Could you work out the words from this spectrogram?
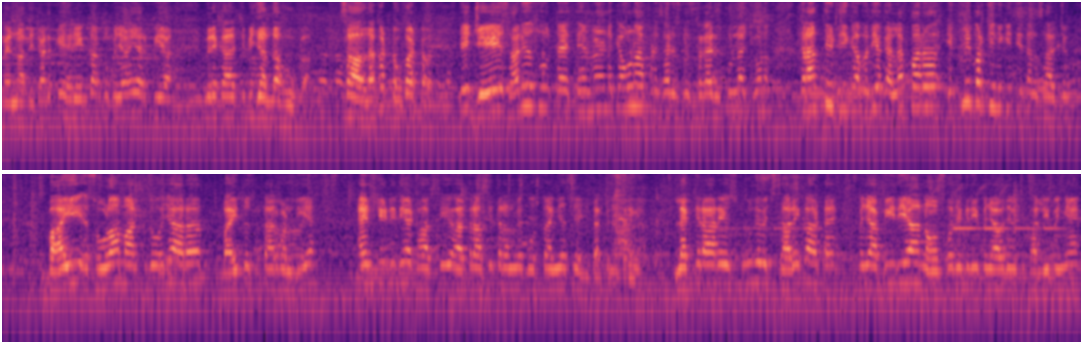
ਪੈਨਾਂ ਤੇ ਚੜ੍ਹ ਕੇ ਹਰੇਕ ਘਰ ਤੋਂ 50000 ਰੁਪਿਆ ਮੇਰੇ ਖਿਆਲ 'ਚ ਵੀ ਜਾਂਦਾ ਹੋਊਗਾ, ਸਾਲ ਦਾ ਘੱਟੋ ਘੱਟ। ਤੇ ਜੇ ਸਾਰੀਆਂ ਸਹੂਲਤਾਂ ਇੱਥੇ ਮਿਲਣ, ਕਿਉਂ ਨਾ ਆਪਣੇ ਸਾਰੇ ਸਰਕਾਰੀ ਸਕੂਲਾਂ 'ਚ ਹੁਣ? ਕ੍ਰਾਂਤੀ ਠੀਕ ਆ ਵਧੀਆ ਗੱਲ ਹੈ, ਪਰ ਇੱਕ ਵੀ ਭਰਤੀ ਨਹੀਂ ਕੀਤੀ ਤਿੰਨ ਸਾਲ 'ਚ। 22 16 ਮਾਰਚ 2022 ਤੋਂ ਸਰਕਾਰ ਬਣਦੀ ਹੈ। ਐਨਟੀਟੀ ਦੀਆਂ 88 83 93 ਪੋਸਟਾਂ ਆਈਆਂ ਸੀ, ਅਜੇ ਤੱਕ ਨਹੀਂ ਭਰੀਆਂ। ਲੈਕਚਰਾਰ ਇਹ ਸਕੂਲ ਦੇ ਵਿੱਚ ਸਾਰੇ ਘਾਟ ਹੈ। ਪੰਜਾਬੀ ਦੀਆਂ 900 ਦੇ ਕਰੀਬ ਪੰਜਾਬ ਦੇ ਵਿੱਚ ਖਾਲੀ ਪਈਆਂ ਹੈ।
